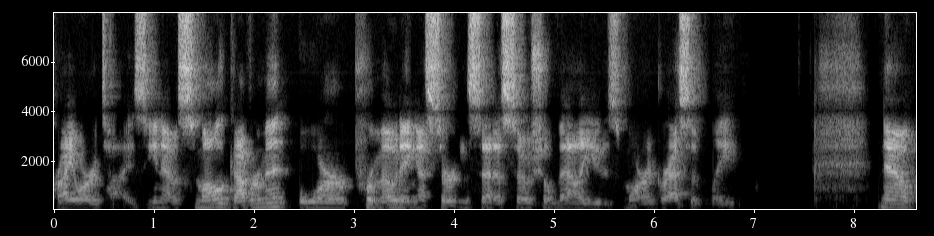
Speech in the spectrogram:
prioritize, you know, small government or promoting a certain set of social values more aggressively. Now,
